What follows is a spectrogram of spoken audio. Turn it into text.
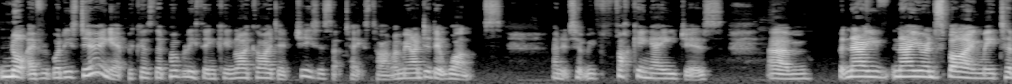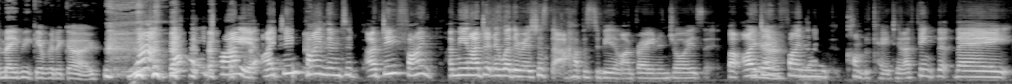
not everybody's doing it because they're probably thinking like I did. Jesus, that takes time. I mean, I did it once, and it took me fucking ages. Um, but now you now you're inspiring me to maybe give it a go. yeah, definitely try it. I do find them to. I do find. I mean, I don't know whether it's just that it happens to be that my brain enjoys it, but I yeah. don't find them complicated. I think that they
